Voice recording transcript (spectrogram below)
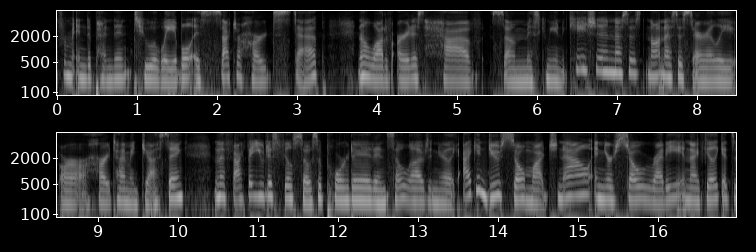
from independent to a label is such a hard step and a lot of artists have some miscommunication necess- not necessarily or a hard time adjusting and the fact that you just feel so supported and so loved and you're like i can do so much now and you're so ready and i feel like it's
